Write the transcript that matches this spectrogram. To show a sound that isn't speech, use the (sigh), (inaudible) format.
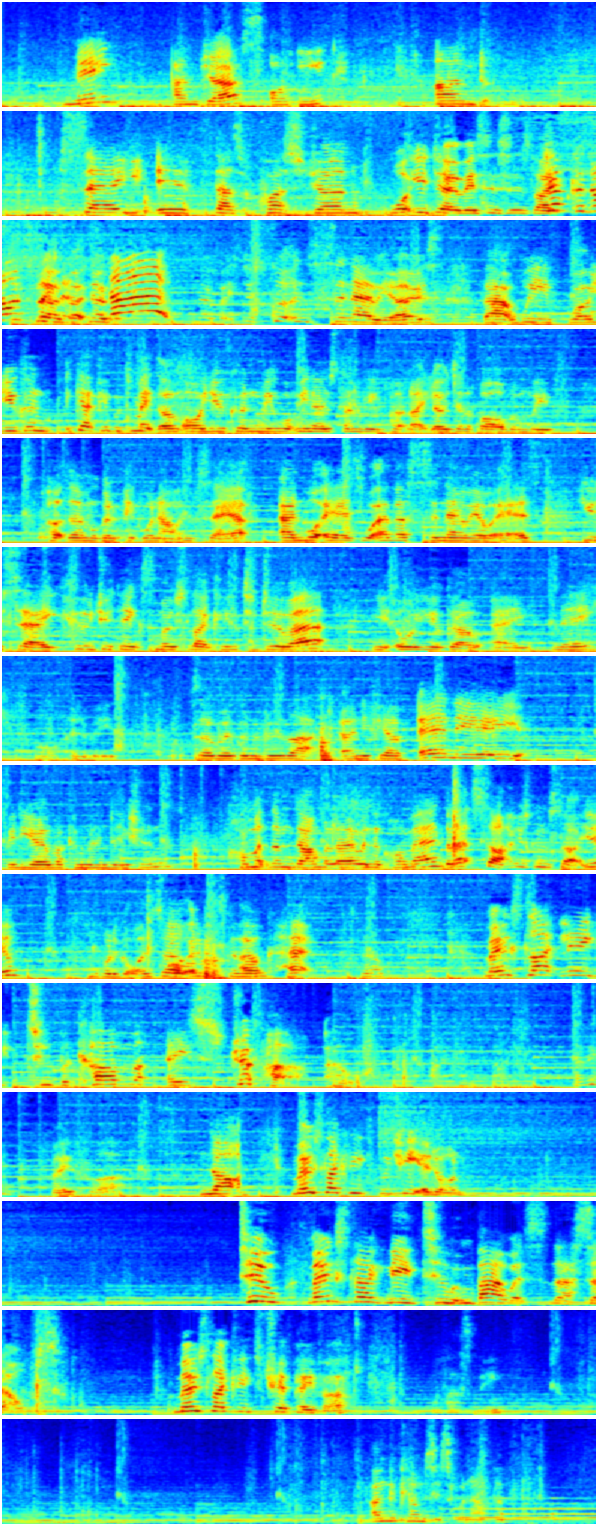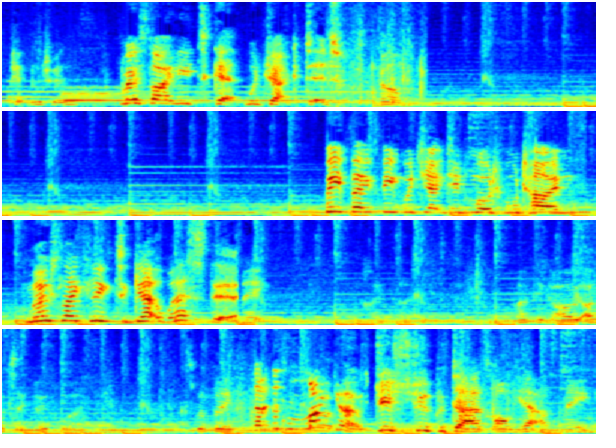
me and Jess on each, and say if there's a question. What you do is this is like Jessica, no, No, it. but- no, but- no, but it's just certain scenarios that we've, well you can get people to make them or you can me what me know stand we put like loads in a bowl and we've put them we're going to pick one out and say it. And what is whatever scenario it is you say who do you think's most likely to do it? You, or you go a me or Elouise. So we're going to do that. And if you have any video recommendations comment them down below in the comments. So let's start. Who's going to start? You? You've already got one so Oh, Elouise going to Okay. Most likely to become a stripper. Oh, I think I think both us. No, most likely to be cheated on. Two, most likely to embarrass themselves. Most likely to trip over. Well, that's me. I'm the clumsiest one out the Pitman twins. Most likely to get rejected. Oh. We've both been rejected multiple times. Most likely to get arrested. Me. I think I, I'd say both of us. Because we're both. That doesn't my go. Do stupid dads. Oh yeah, that's me.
